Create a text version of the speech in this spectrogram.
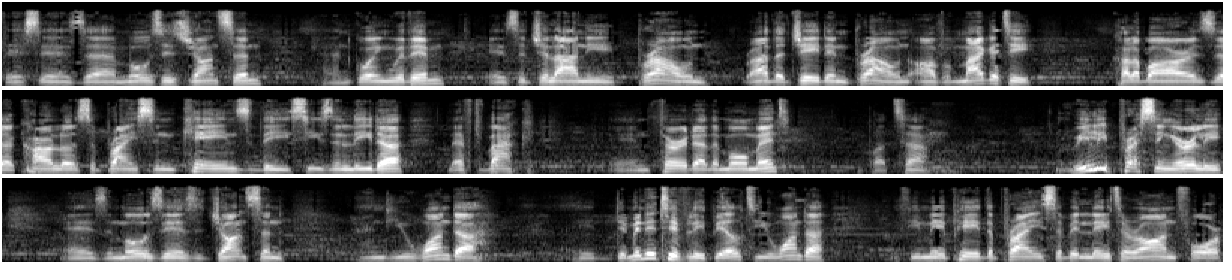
This is uh, Moses Johnson, and going with him is Jelani Brown, rather Jaden Brown of Maggotty. Calabar's uh, Carlos Bryson Keynes, the season leader, left back in third at the moment. But uh, really pressing early is Moses Johnson. And you wonder, diminutively built, you wonder if he may pay the price a bit later on for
